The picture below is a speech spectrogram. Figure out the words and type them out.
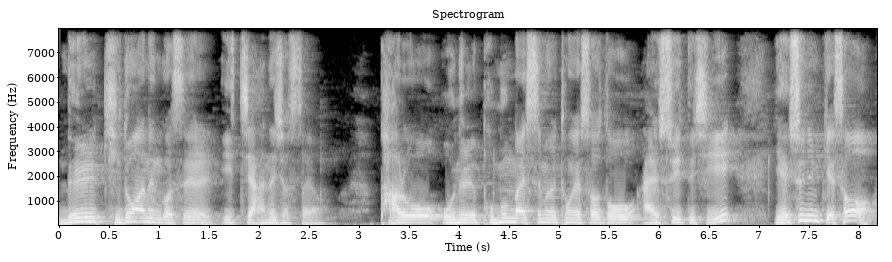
늘 기도하는 것을 잊지 않으셨어요. 바로 오늘 본문 말씀을 통해서도 알 수 있듯이 예수님께서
